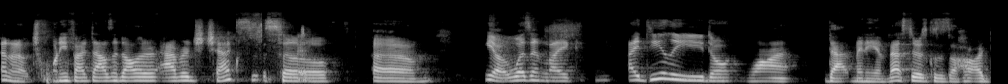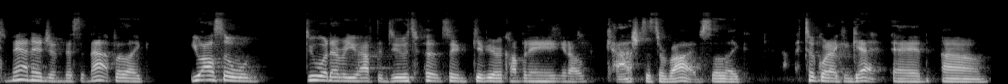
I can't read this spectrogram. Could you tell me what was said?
I don't know, $25,000 average checks. So, um, you know, it wasn't like ideally you don't want that many investors because it's a hard to manage and this and that. But like you also do whatever you have to do to, to give your company, you know, cash to survive. So like took what I could get. And um,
